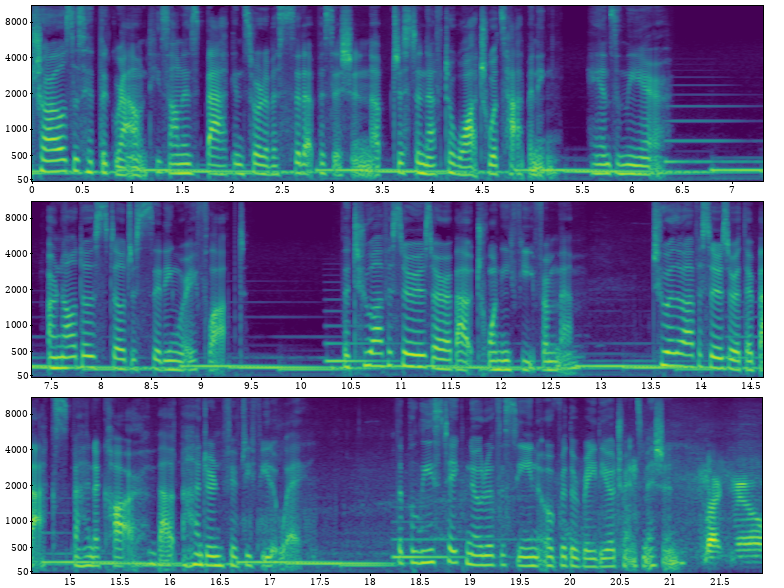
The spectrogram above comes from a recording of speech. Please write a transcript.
Charles has hit the ground. He's on his back in sort of a sit up position, up just enough to watch what's happening, hands in the air. Arnaldo's still just sitting where he flopped. The two officers are about 20 feet from them. Two other officers are at their backs, behind a car, about 150 feet away. The police take note of the scene over the radio transmission. Black male,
